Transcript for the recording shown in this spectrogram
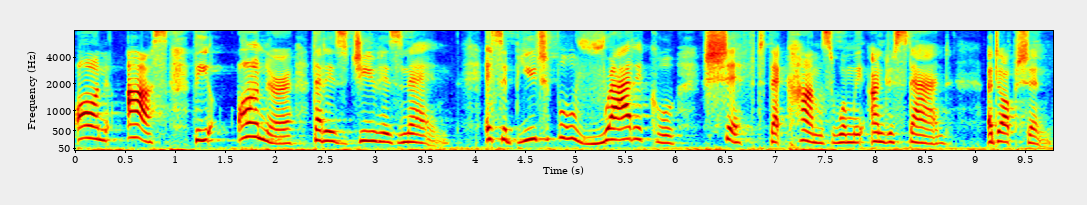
on us the honor that is due his name? It's a beautiful, radical shift that comes when we understand adoption.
